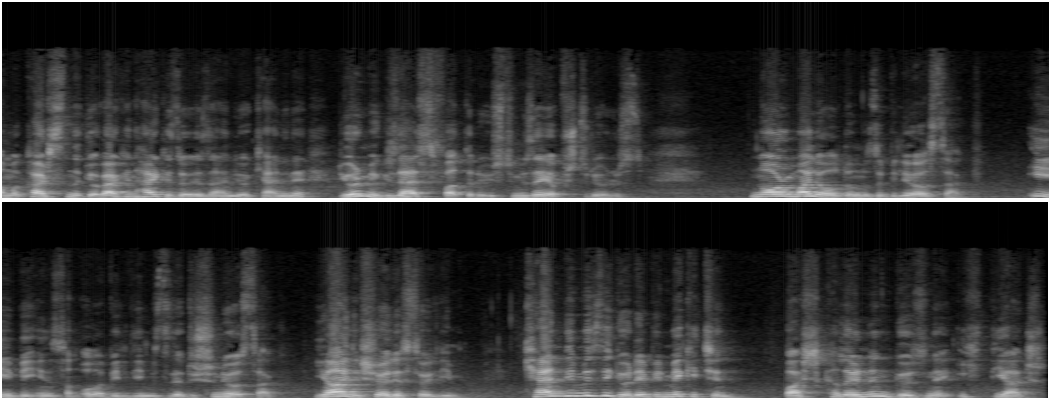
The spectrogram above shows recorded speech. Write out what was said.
ama karşısındaki överken herkes öyle zannediyor kendini. Diyorum ya güzel sıfatları üstümüze yapıştırıyoruz. Normal olduğumuzu biliyorsak, iyi bir insan olabildiğimizi de düşünüyorsak, yani şöyle söyleyeyim, kendimizi görebilmek için başkalarının gözüne ihtiyaç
